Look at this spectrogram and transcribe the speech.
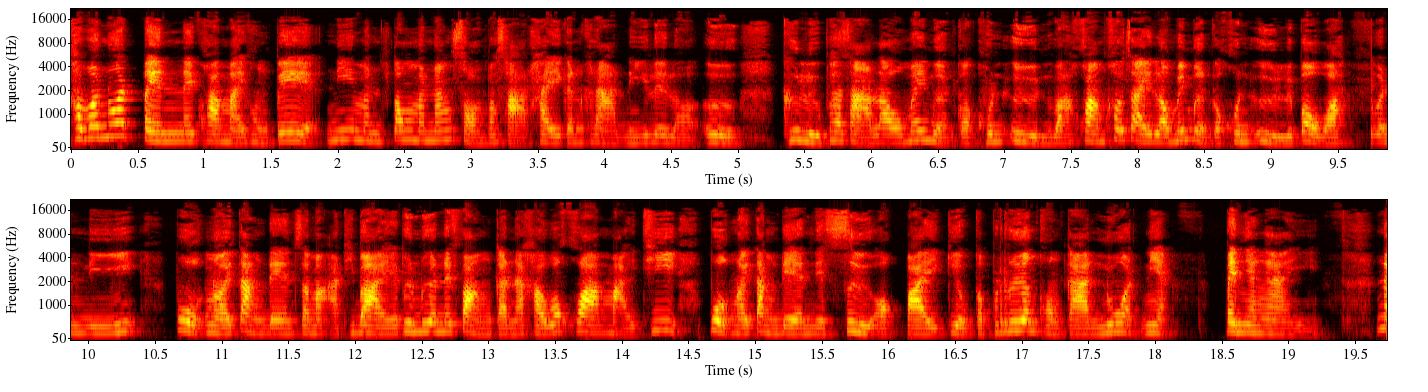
คำว่านวดเป็นในความหมายของเป้ นี่มันต้องมานั่งสอนภาษาไทยกันขนาดนี้เลยเหรอเออ คือหรือภาษาเราไม่เหมือนกับคนอื่นวะความเข้าใจเราไม่เหมือนกับคนอื่นหรือเปล่าวะวันนี้ปวกน้อยต่างแดนจะมาอธิบายให้เพื่อนๆได้ฟังกันนะคะ ว่าความหมายที่ปวกน้อยต่างแดนเนี่ยสื่อออกไปเกี่ยวกับเรื่องของการนวดเนี่ยเป็นยังไง ใน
